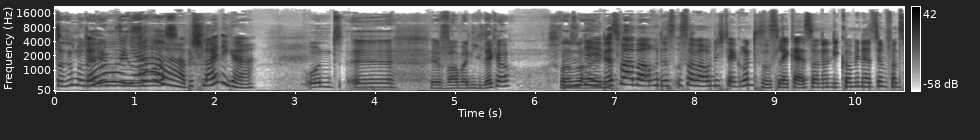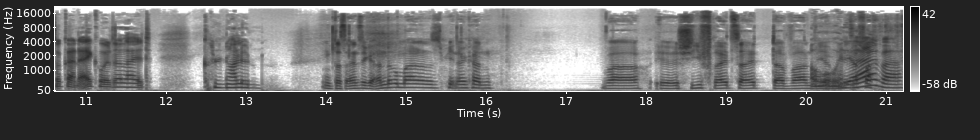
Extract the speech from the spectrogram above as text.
drin oder Oh irgendwie sowas. ja, Beschleuniger. Und äh, war aber nie lecker. Das war so nee, das war aber auch, das ist aber auch nicht der Grund, dass es lecker ist, sondern die Kombination von Zucker und Alkohol soll halt knallen. Und das einzige andere Mal, an das ich mich erinnern kann, war äh, Skifreizeit. Da waren wir Oh, in mehrfach, Saalbach.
